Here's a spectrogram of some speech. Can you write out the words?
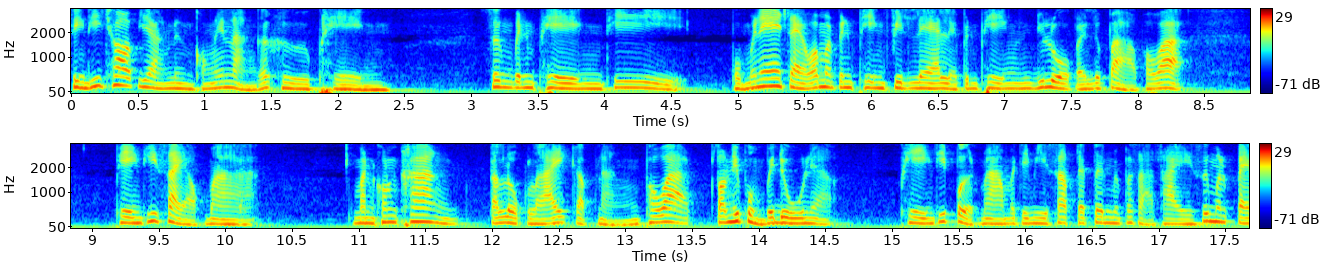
สิ่งที่ชอบอย่างหนึ่งของในหนังก็คือเพลง ซึ่งเป็นเพลงที่ผมไม่แน่ใจว่ามันเป็นเพลงฟินแลนด์หรือเป็นเพลงยุโรปอะไรหรือเปล่า เพราะว่าเพลงที่ใส่ออกมา มันค่อนข้างตลกร้ายกับหนัง เพราะว่าตอนที่ผมไปดูเนี่ย เพลงที่เปิดมามันจะมีซับไตเติลเป็นภาษาไทย ซึ่งมันแปล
